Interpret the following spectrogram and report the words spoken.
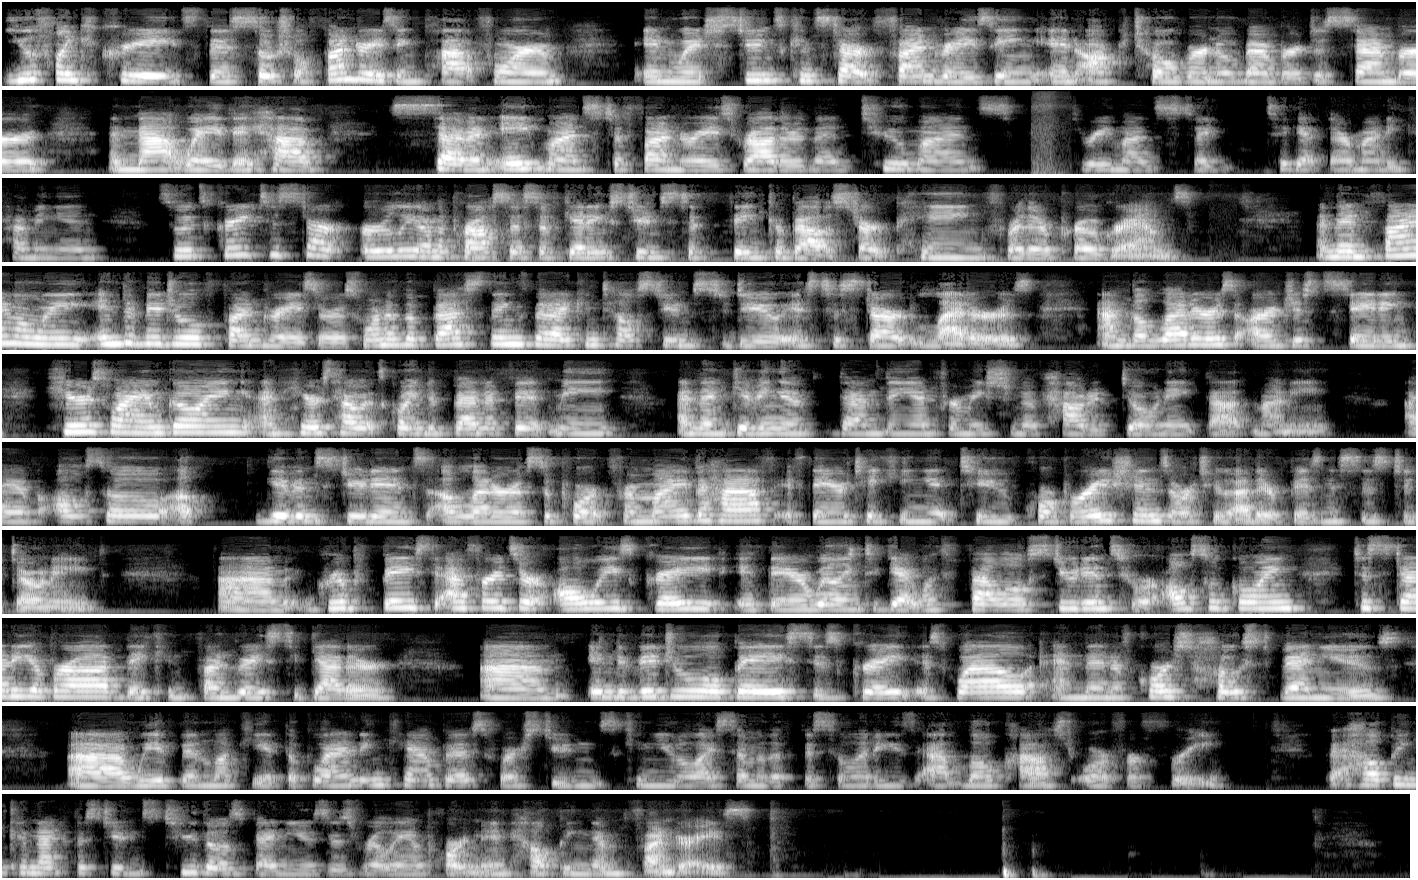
YouthLink creates this social fundraising platform in which students can start fundraising in October, November, December, and that way they have seven, eight months to fundraise rather than two months, three months to, to get their money coming in. So it's great to start early on the process of getting students to think about start paying for their programs. And then finally, individual fundraisers. One of the best things that I can tell students to do is to start letters. And the letters are just stating, here's why I'm going and here's how it's going to benefit me, and then giving them the information of how to donate that money. I have also given students a letter of support from my behalf if they are taking it to corporations or to other businesses to donate. Um, group-based efforts are always great if they are willing to get with fellow students who are also going to study abroad. They can fundraise together. Um, individual-based is great as well. And then, of course, host venues. Uh, we have been lucky at the Blanding campus where students can utilize some of the facilities at low cost or for free. But helping connect the students to those venues is really important in helping them fundraise.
